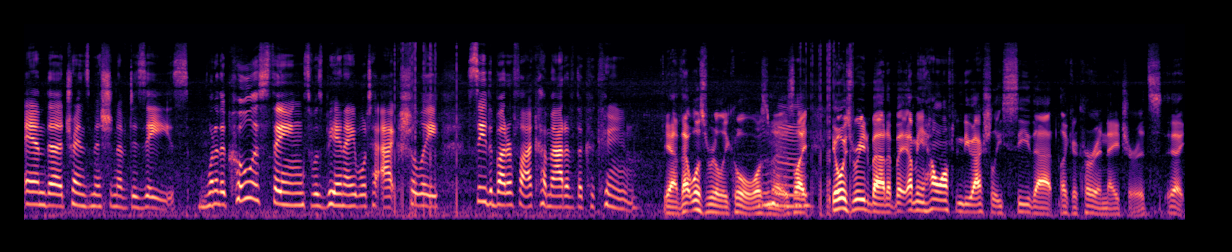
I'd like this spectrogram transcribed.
and the transmission of disease. One of the coolest things was being able to actually see the butterfly come out of the cocoon. Yeah, that was really cool, wasn't mm-hmm. it? It's like mm-hmm. you always read about it, but I mean, how often do you actually see that like occur in nature? It's like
